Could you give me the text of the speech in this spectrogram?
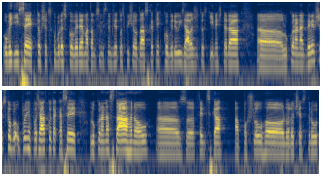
uvidí se, jak to všechno bude s covidem a tam si myslím, že je to spíše otázka těch covidových záležitostí, než teda uh, Lukonena. Kdyby všechno bylo úplně v pořádku, tak asi Lukonena stáhnou uh, z Finska a pošlou ho do Rochesteru,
